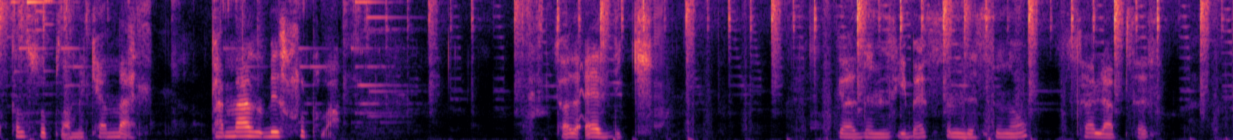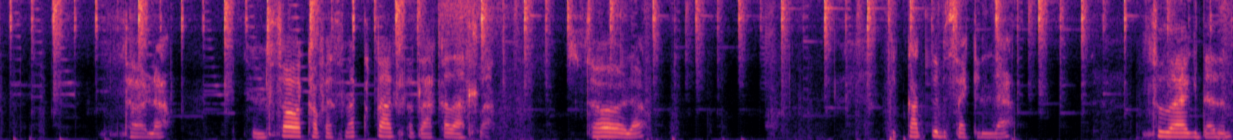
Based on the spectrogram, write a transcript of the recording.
Bakın supla mükemmel. Mükemmel bir supla. Şöyle ezdik. Gördüğünüz gibi şimdi şunu şöyle yapacağız. Şöyle. Şimdi sonra kafasına kutu atacağız arkadaşlar. Şöyle. Dikkatli bir şekilde. Sıraya gidelim.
